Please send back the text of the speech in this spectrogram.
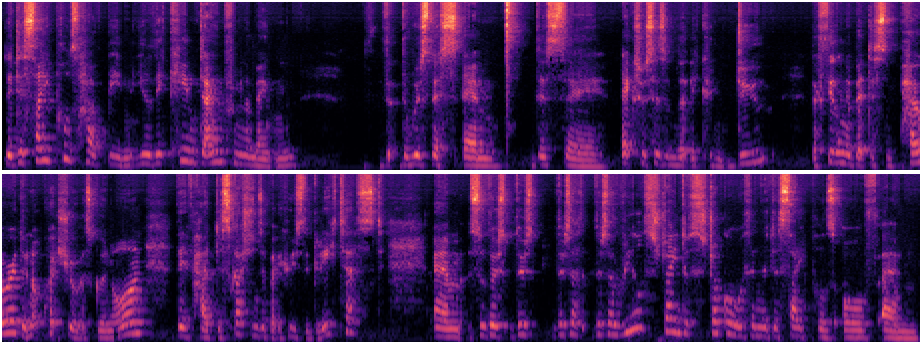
the disciples have been, you know, they came down from the mountain. Th- there was this um, this uh, exorcism that they couldn't do. They're feeling a bit disempowered. They're not quite sure what's going on. They've had discussions about who's the greatest. Um, so there's there's there's a there's a real kind of struggle within the disciples of um,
